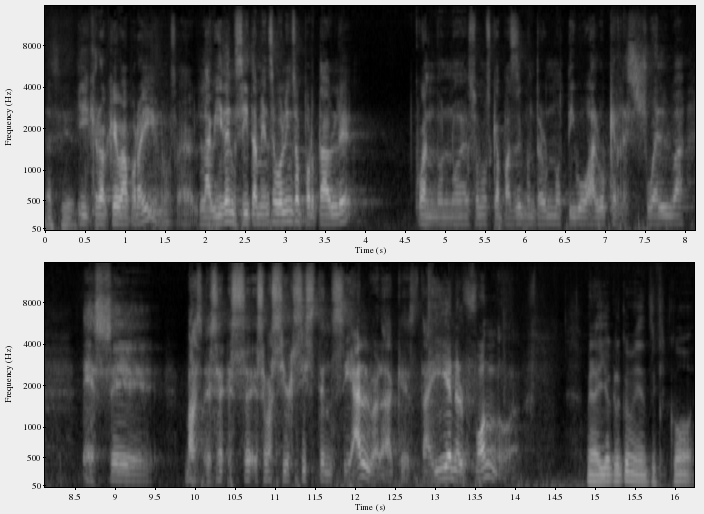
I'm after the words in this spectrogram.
Así es. Y creo que va por ahí, ¿no? O sea, la vida en sí también se vuelve insoportable cuando no somos capaces de encontrar un motivo o algo que resuelva ese, ese, ese, vacío existencial, ¿verdad? Que está ahí en el fondo. Mira, yo creo que me identifico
